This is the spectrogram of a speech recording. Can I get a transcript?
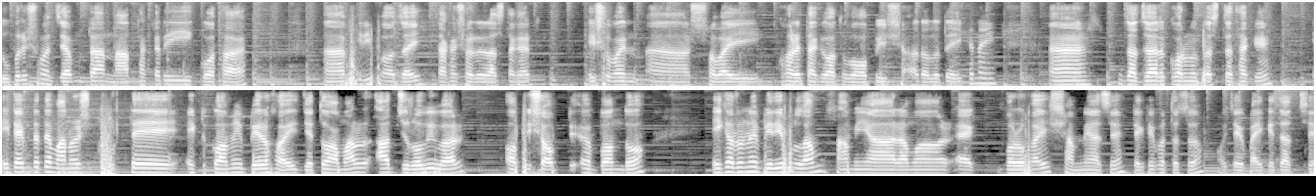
দুপুরের সময় জ্যামটা না থাকারই কথা ফ্রি পাওয়া যায় ঢাকা শহরের রাস্তাঘাট। এই সময় সবাই ঘরে থাকে অথবা অফিস, আদালতে, এখানেই যার যার কর্মব্যস্ত থাকে। এই টাইমটাতে মানুষ ঘুরতে একটু কমই বের হয়, যেহেতু আমার আজ রবিবার অফিস সব বন্ধ। এই কারণে বেরিয়ে পড়লাম। আমি আর আমার এক বড় ভাই সামনে আছে দেখতে পারতেছো, ওই যে বাইকে যাচ্ছে।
